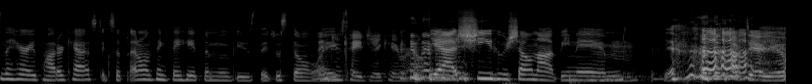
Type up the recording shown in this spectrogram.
the Harry Potter cast, except I don't think they hate the movies. They just don't They like. just hate J.K. Rowling. yeah, she who shall not be named. Mhm. How dare you?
